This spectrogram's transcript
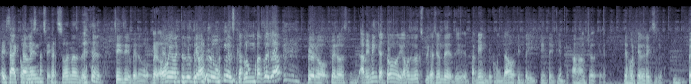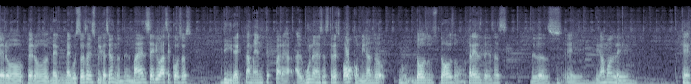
con Exactamente. estas personas de... Sí, sí, pero, pero obviamente eso es llevarlo un escalón más allá, pero, pero a mí me encantó, digamos, esa explicación de, de- también recomendado Tinta y, Tinta y Tiempo, Ajá. de de, de Jorge Drexler. Pero, pero me, me gustó esa explicación donde el MA en serio hace cosas directamente para alguna de esas tres o combinando dos, dos o tres de esas, de esas eh, digámosle, ¿qué?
